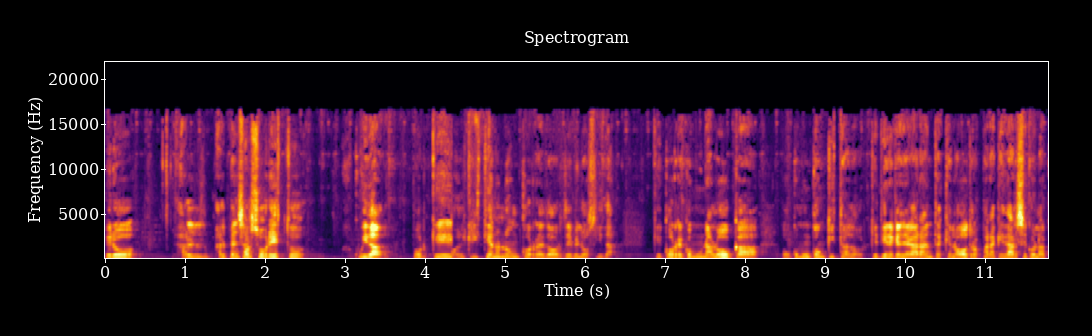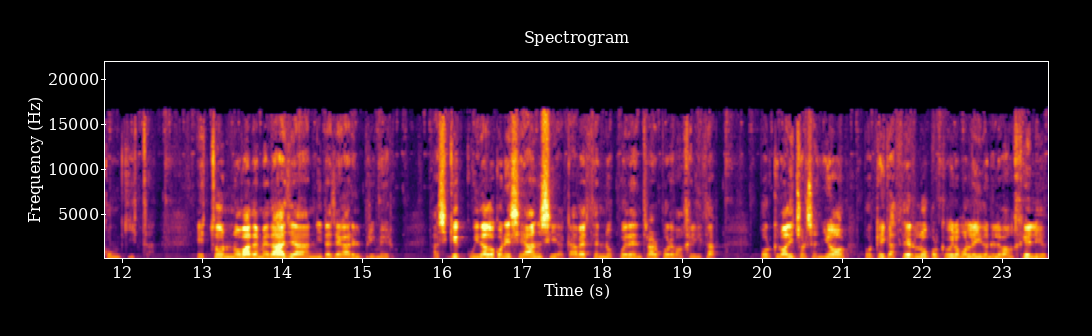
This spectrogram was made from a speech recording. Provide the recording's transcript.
Pero al, al pensar sobre esto, cuidado, porque el cristiano no es un corredor de velocidad, que corre como una loca o como un conquistador, que tiene que llegar antes que los otros para quedarse con la conquista. Esto no va de medallas ni de llegar el primero. Así que cuidado con ese ansia que a veces nos puede entrar por evangelizar, porque lo ha dicho el Señor, porque hay que hacerlo, porque hoy lo hemos leído en el Evangelio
